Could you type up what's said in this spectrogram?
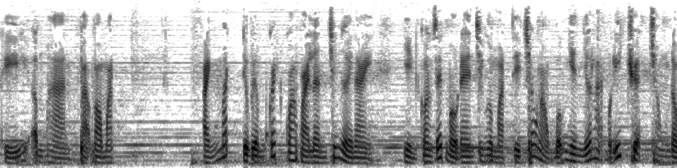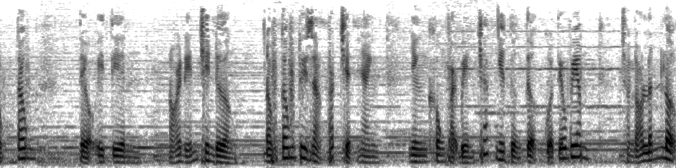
khí âm hàn vạ vào mặt. Ánh mắt tiêu viêm quét qua vài lần trên người này, Nhìn con rết màu đen trên khuôn mặt thì trong lòng bỗng nhiên nhớ lại một ít chuyện trong độc tông. Tiểu y tiên nói đến trên đường. Độc tông tuy rằng phát triển nhanh, nhưng không phải bền chắc như tưởng tượng của tiêu viêm. Trong đó lẫn lộn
